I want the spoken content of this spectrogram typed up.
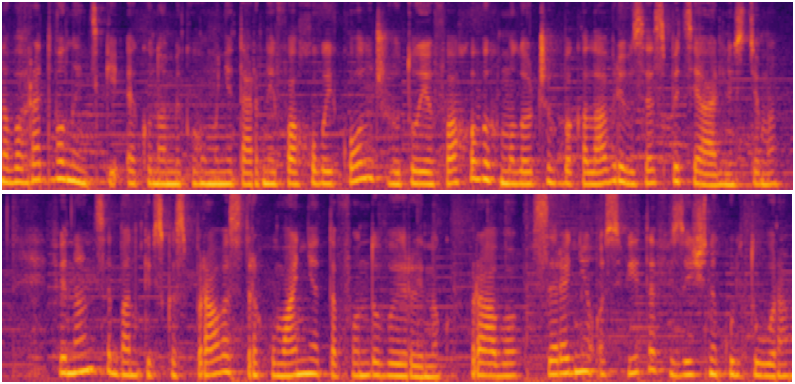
Новоград-Волинський економіко-гуманітарний фаховий коледж готує фахових молодших бакалаврів за спеціальностями. Фінанси, банківська справа, страхування та фондовий ринок, право, середня освіта, фізична культура,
